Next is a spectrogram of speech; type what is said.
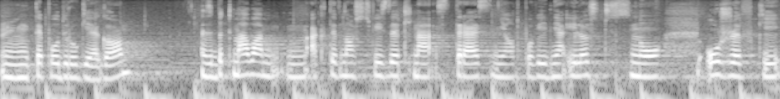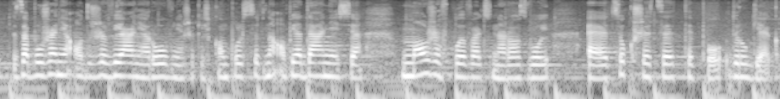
mm, typu drugiego. Zbyt mała mm, aktywność fizyczna, stres, nieodpowiednia ilość snu, używki, zaburzenia odżywiania, również jakieś kompulsywne obiadanie się może wpływać na rozwój e, cukrzycy typu drugiego.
